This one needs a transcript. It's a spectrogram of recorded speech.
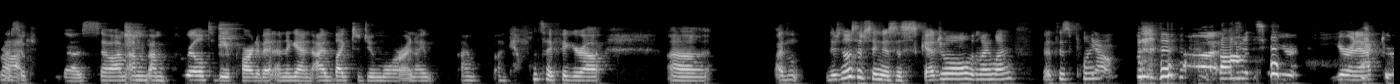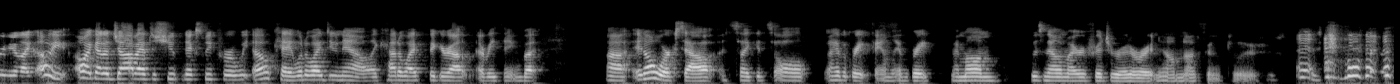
That's Right. what CASA does. So I'm, I'm, I'm thrilled to be a part of it. And again, I'd like to do more. And I, I'm, once I figure out, uh, I'd, there's no such thing as a schedule in my life at this point. Yeah. Uh, you're, you're an actor and you're like, oh, you, oh, I got a job I have to shoot next week for a week. Okay, what do I do now? Like, how do I figure out everything? But uh, it all works out. It's like it's all. I have a great family. I have a great. My mom, who's now in my refrigerator right now. I'm not going to tell you. I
